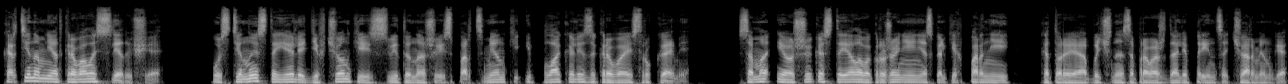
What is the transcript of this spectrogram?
Картина мне открывалась следующая. У стены стояли девчонки из свиты нашей спортсменки и плакали, закрываясь руками. Сама Иошика стояла в окружении нескольких парней, которые обычно сопровождали принца Чарминга.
